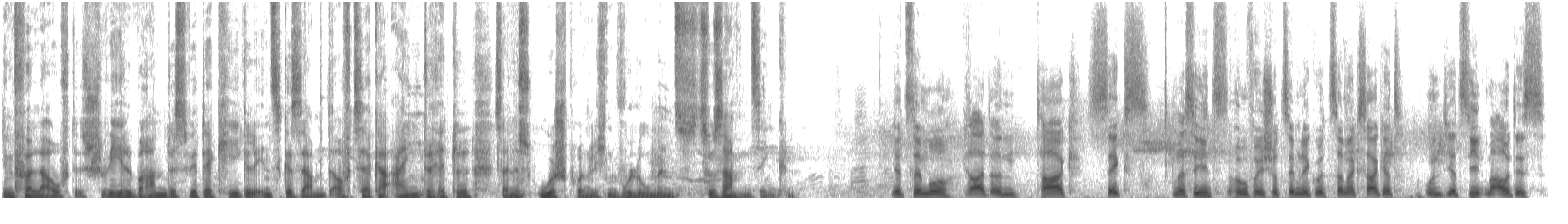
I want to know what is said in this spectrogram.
Im Verlauf des Schwelbrandes wird der Kegel insgesamt auf ca. ein Drittel seines ursprünglichen Volumens zusammensinken. Jetzt sind wir gerade an Tag 6. Man sieht, der Hofer ist schon ziemlich gut zusammengesackt. Und jetzt sieht man auch das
